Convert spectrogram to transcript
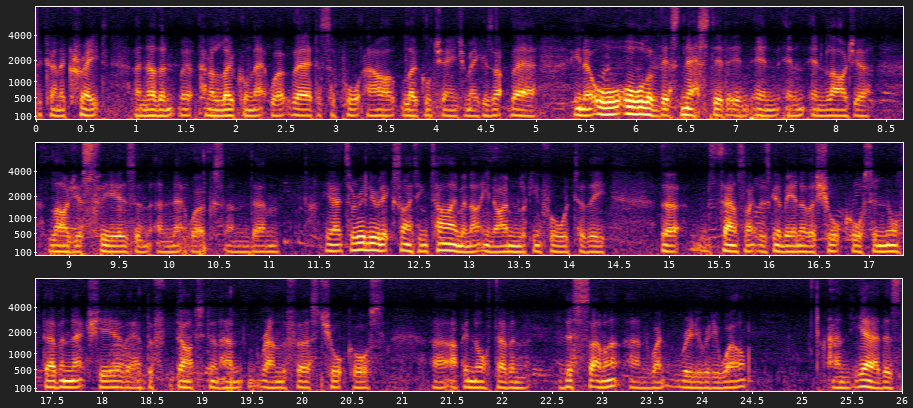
to kind of create another uh, kind of local network there to support our local change makers up there. You know, all, all of this nested in, in, in, in larger larger spheres and, and networks. And um, yeah, it's a really really exciting time. And I, you know, I'm looking forward to the the sounds like there's going to be another short course in North Devon next year. They had the Dartington ran the first short course uh, up in North Devon this summer and went really, really well. And yeah, there's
